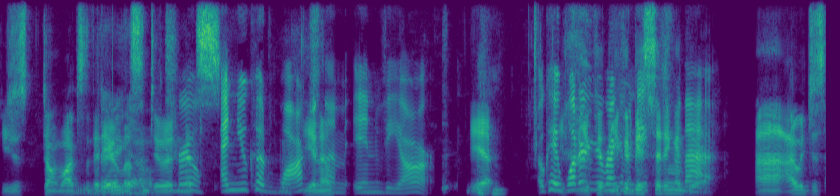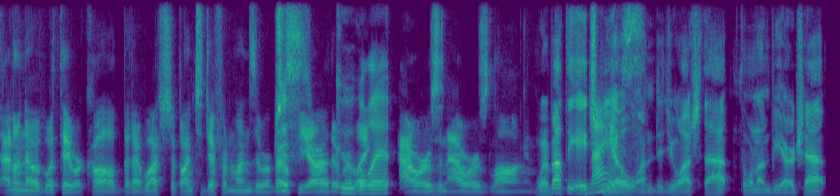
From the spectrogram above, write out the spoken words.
You just don't watch the video, you listen go. to it, True. and it's And you could watch you know? them in VR. yeah. Okay, You- what are you your could- you could be recommendations sitting for in VR. Uh, I would just I don't know what they were called, but I watched a bunch of different ones that were about Just VR that were Google like it. hours and hours long. And What about the HBO Nice. one? Did you watch that? The one on VR chat?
